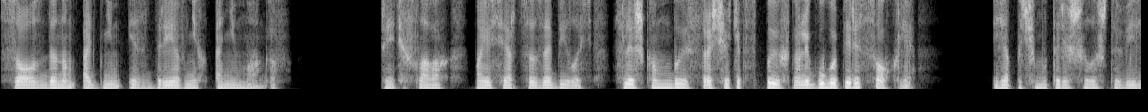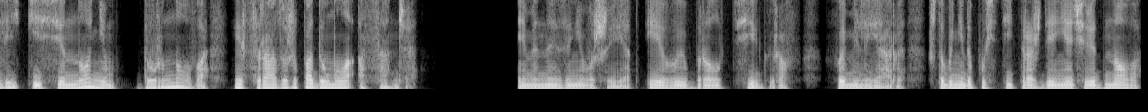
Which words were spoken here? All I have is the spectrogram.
созданном одним из древних анимагов. При этих словах мое сердце забилось слишком быстро, щеки вспыхнули, губы пересохли. Я почему-то решила, что великий синоним дурного, и сразу же подумала о Санже. Именно из-за него Шиет и выбрал тигров, фамильяры, чтобы не допустить рождения очередного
